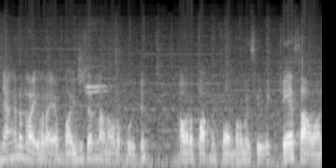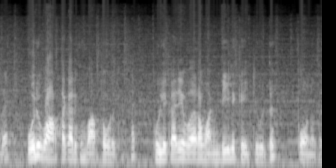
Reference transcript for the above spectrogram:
ഞങ്ങളുടെ ഡ്രൈവറായ ബൈജു ചേട്ടനാണ് അവിടെ പോയിട്ട് അവരെ പറഞ്ഞ് കോംപ്രമൈസ് ചെയ്ത് കേസാവാതെ ഒരു വാർത്തക്കാർക്കും വാർത്ത കൊടുക്കാതെ പുള്ളിക്കാരിയെ വേറെ വണ്ടിയിൽ കയറ്റി വിട്ട് പോകുന്നത്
